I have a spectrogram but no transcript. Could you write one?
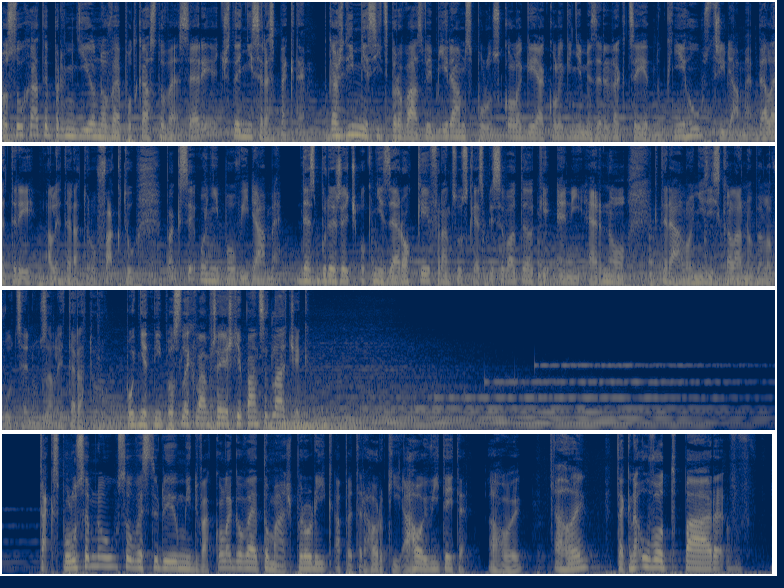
Posloucháte první díl nové podcastové série Čtení s respektem. Každý měsíc pro vás vybírám spolu s kolegy a kolegyněmi z redakce jednu knihu, střídáme beletry a literaturu faktu, pak si o ní povídáme. Dnes bude řeč o knize Roky francouzské spisovatelky Annie Ernaux, která loni získala Nobelovu cenu za literaturu. Podnětný poslech vám přeje ještě pán Sedláček. Tak spolu se mnou jsou ve studiu mý dva kolegové Tomáš Prolík a Petr Horký. Ahoj, vítejte. Ahoj. Ahoj. Tak na úvod pár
